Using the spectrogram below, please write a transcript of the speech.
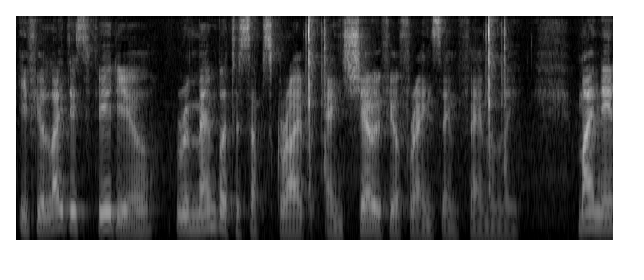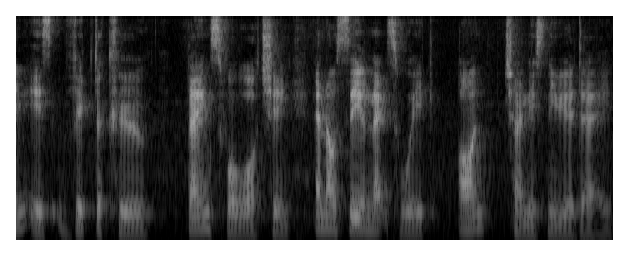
If you like this video, remember to subscribe and share with your friends and family. My name is Victor Khoo. Thanks for watching and I'll see you next week on Chinese New Year Day.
